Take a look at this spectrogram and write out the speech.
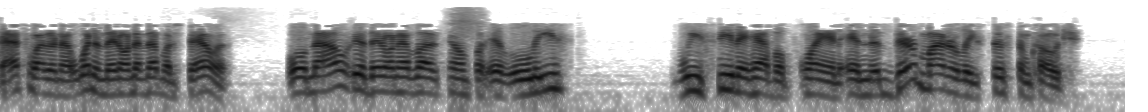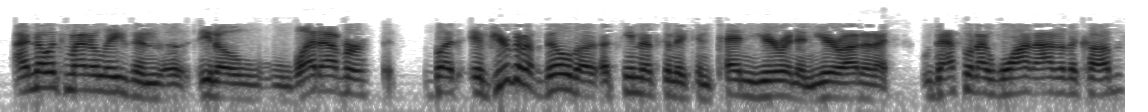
that's why they're not winning. They don't have that much talent. Well, now they don't have a lot of talent, but at least we see they have a plan. And their minor league system coach, I know it's minor leagues and uh, you know whatever, but if you're going to build a, a team that's going to contend year in and year out, and I, that's what I want out of the Cubs.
